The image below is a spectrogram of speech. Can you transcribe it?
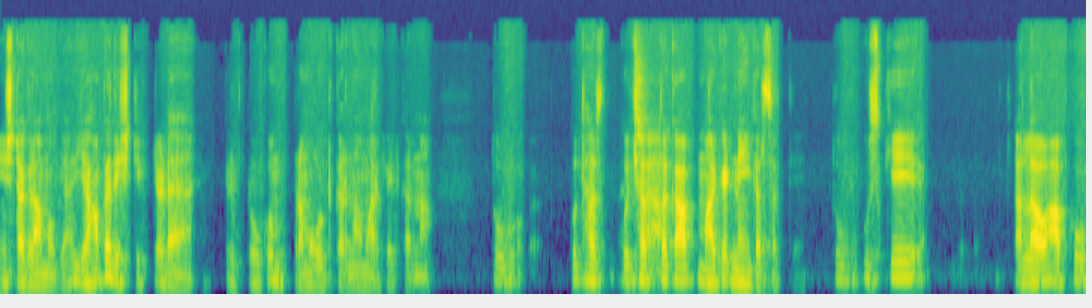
इंस्टाग्राम हो गया यहाँ पर रिस्ट्रिक्टेड है क्रिप्टो को प्रमोट करना मार्केट करना। तो कुछ हद कुछ हद अच्छा। तक आप मार्केट नहीं कर सकते। तो उसके अलावा आपको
